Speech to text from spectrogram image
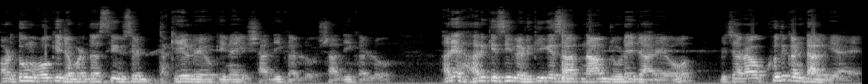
और तुम हो कि ज़बरदस्ती उसे धकेल रहे हो कि नहीं शादी कर लो शादी कर लो। अरे हर किसी लड़की के साथ नाम जोड़े जा रहे हो, बेचारा वो खुद कंटाल गया है।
